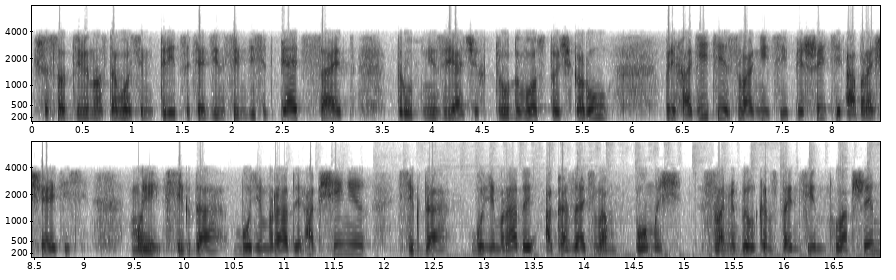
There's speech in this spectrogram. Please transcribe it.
698 31 75, сайт труд незрячих трудовоз.ру. Приходите, звоните, пишите, обращайтесь. Мы всегда будем рады общению, всегда будем рады оказать вам помощь. С вами был Константин Лапшин.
